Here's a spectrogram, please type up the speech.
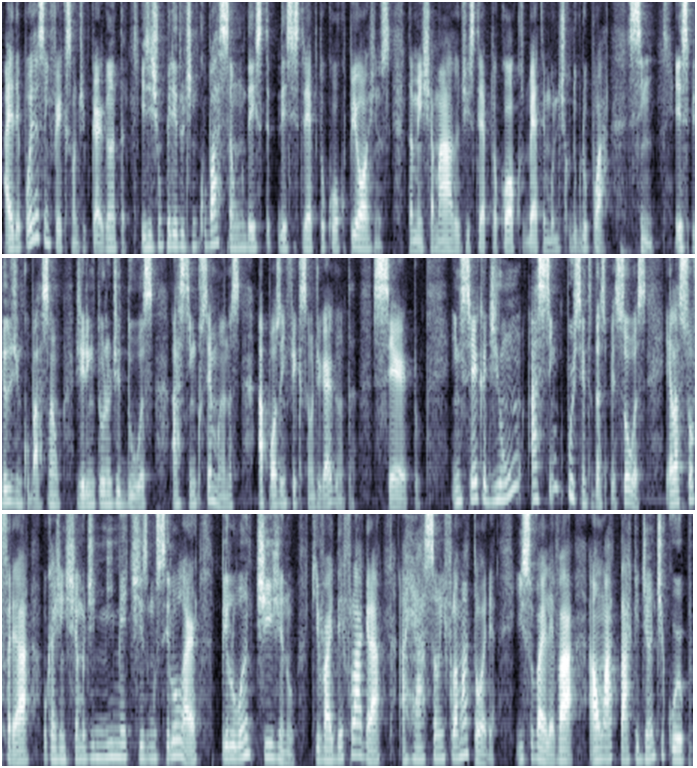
aí depois dessa infecção de garganta, existe um período de incubação desse, desse streptococcus pyogenes, também chamado de streptococcus beta-hemolítico do grupo A. Sim, Sim, esse período de incubação gira em torno de duas a cinco semanas após a infecção de garganta, certo? Em cerca de 1 a 5% das pessoas, ela sofrerá o que a gente chama de mimetismo celular pelo antígeno, que vai deflagrar a reação inflamatória. Isso vai levar a um ataque de anticorpo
